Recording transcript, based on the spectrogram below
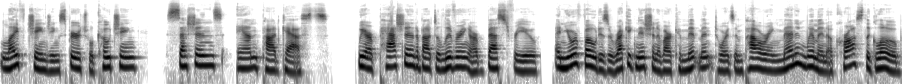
life changing spiritual coaching, sessions, and podcasts. We are passionate about delivering our best for you, and your vote is a recognition of our commitment towards empowering men and women across the globe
